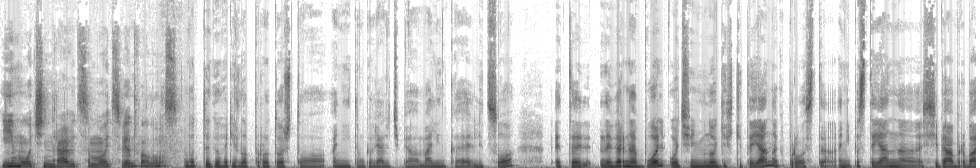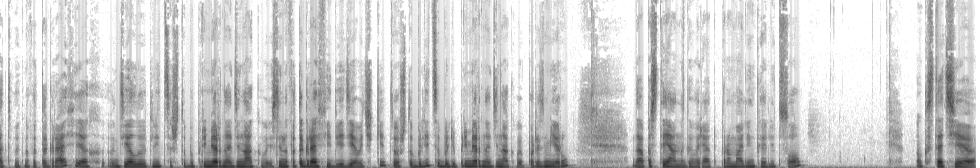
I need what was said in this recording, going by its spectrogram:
И им очень нравится мой цвет mm-hmm. волос. Вот ты говорила про то, что они там говорят, у тебя маленькое лицо. Это, наверное, боль очень многих китаянок просто. Они постоянно себя обрабатывают на фотографиях, делают лица, чтобы примерно одинаковые. Если на фотографии две девочки, то чтобы лица были примерно одинаковые по размеру. Да, постоянно говорят про маленькое лицо. Кстати,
